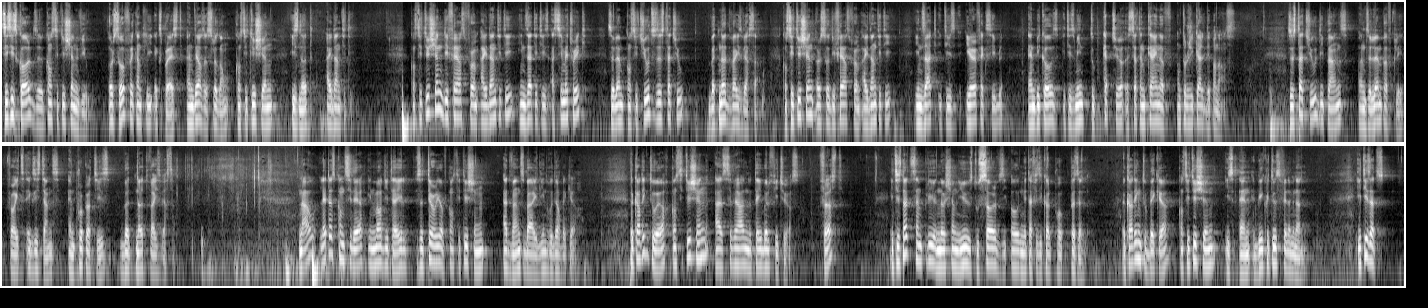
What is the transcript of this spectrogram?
This is called the constitution view also frequently expressed under the slogan Constitution is not identity. Constitution differs from identity in that it is asymmetric, the lump constitutes the statue, but not vice versa. Constitution also differs from identity in that it is irreflexible and because it is meant to capture a certain kind of ontological dependence. The statue depends on the lump of clay for its existence and properties, but not vice versa. Now, let us consider in more detail the theory of constitution advanced by Lynne Rudder Baker. According to her, constitution has several notable features. First, it is not simply a notion used to solve the old metaphysical puzzle. According to Baker, constitution is an ubiquitous phenomenon. It is a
